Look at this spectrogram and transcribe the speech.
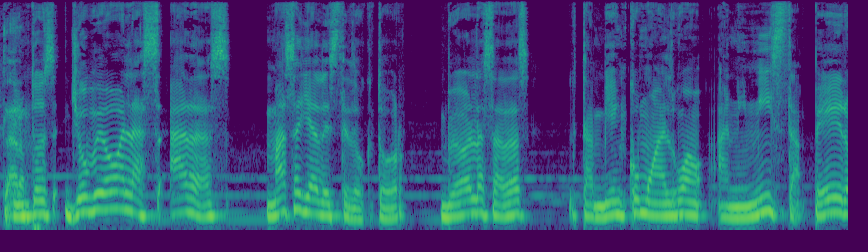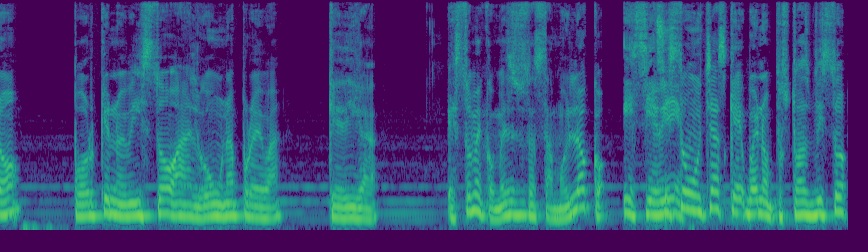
Claro. Entonces yo veo a las hadas, más allá de este doctor, veo a las hadas también como algo animista, pero porque no he visto algo, una prueba que diga, esto me convence, eso está muy loco. Y si he visto muchas que, bueno, pues tú has visto,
